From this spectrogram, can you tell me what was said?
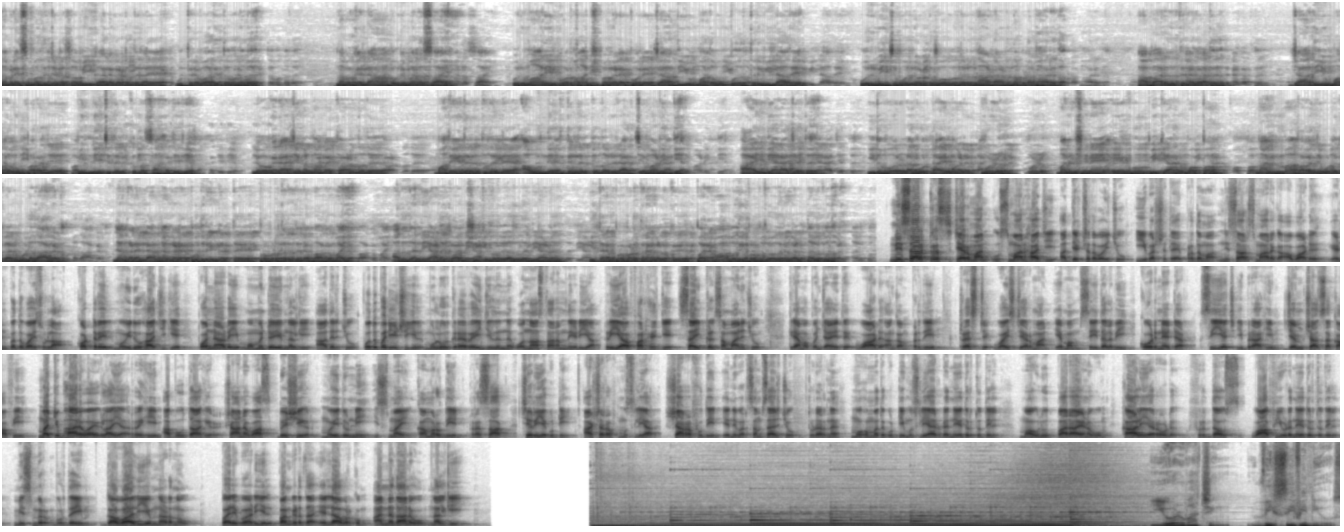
നമ്മളെ സംബന്ധിച്ചിടത്തോളം ഈ കാലഘട്ടത്തിന്റെ ഉത്തരവാദിത്വം എന്നത് നമുക്കെല്ലാം ഒരു മനസ്സായി ഒരു മാലയിൽ കോർത്ത പുഷ്പങ്ങളെ പോലെ ജാതിയും മതവും വേർതിരിവില്ലാതെ ഒരുമിച്ച് മുന്നോട്ട് പോകുന്ന ഒരു നാടാണ് നമ്മുടെ ഭാരതം. ആ ഭാരതത്തിനകത്ത് ജാതിയും മതവും പറഞ്ഞ് ഭിന്നിച്ചു നിൽക്കുന്ന സാഹചര്യം. ലോകരാജ്യങ്ങൾ നമ്മെ കാണുന്നത് മതേതരത്വത്തിന്റെ ഔന്നത്യത്തിൽ നിൽക്കുന്ന ഒരു രാജ്യമാണ് ഇന്ത്യ. ആ ഇന്ത്യ രാജ്യത്ത് ഇതുപോലുള്ള കൂട്ടായ്മകൾ എപ്പോഴും മനുഷ്യനെ ഏകോപിപ്പിക്കാനും ഒപ്പം നന്മ പറഞ്ഞു കൊടുക്കാനും ഉള്ളതാകണം ഞങ്ങളെല്ലാം ഞങ്ങളുടെ പൊതുരംഗത്തെ പ്രവർത്തനത്തിന്റെ ഭാഗമായി. അത് തന്നെയാണ് കാക്ഷിക്കുന്നത് അത് തന്നെയാണ് ഇത്തരം പ്രവർത്തനങ്ങൾക്ക് പരമാവധി പ്രചോദനങ്ങൾ നൽകുന്നത്. നിസാർ ട്രസ്റ്റ് ചെയർമാൻ ഉസ്മാൻ ഹാജി അധ്യക്ഷത വഹിച്ചു. ഈ വർഷത്തെ പ്രഥമ നിസാർ സ്മാരക അവാർഡ് എൺപത് വയസ്സുള്ള കൊട്ടലിൽ മൊയ്തു ഹാജിക്ക് പൊന്നാടയും മൊമന്റോയും നൽകി ആദരിച്ചു. പൊതുപരീക്ഷയിൽ മുള്ളൂർക്കര റേഞ്ചിൽ നിന്ന് ഒന്നാം സ്ഥാനം നേടിയ റിയ ഫർഹയ്ക്ക് സൈക്കിൾ സമ്മാനിച്ചു. ഗ്രാമപഞ്ചായത്ത് വാർഡ് അംഗം Pradeep trust vice chairman M M Saithalavi coordinator C H Ibrahim Jamshad Sakhafi മറ്റു ഭാരവാഹികളായ റഹീം അബു താഹിർ ഷാനവാസ് ബഷീർ മൊയ്തുണ്ണി ഇസ്മായിൽ കമറുദ്ദീൻ റസാഖ് ചെറിയകുട്ടി അഷറഫ് മുസ്ലിയാർ ഷറഫുദ്ദീൻ എന്നിവർ സംസാരിച്ചു. തുടർന്ന് മുഹമ്മദ് കുട്ടി മുസ്ലിയാരുടെ നേതൃത്വത്തിൽ മൗലൂദ് പാരായണവും കാളിയ റോഡ് ഫിർദൌസ് വാഫിയുടെ നേതൃത്വത്തിൽ മിസ്മിർ ബുർദയും ഗവാലിയും നടന്നു. പരിപാടിയിൽ പങ്കെടുത്ത എല്ലാവർക്കും അന്നദാനവും നൽകി. You are watching VCV News.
